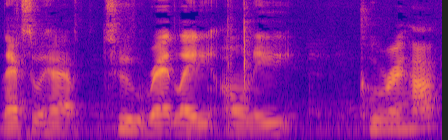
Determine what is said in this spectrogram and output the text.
Next we have two Red Lady Oni Kureha.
